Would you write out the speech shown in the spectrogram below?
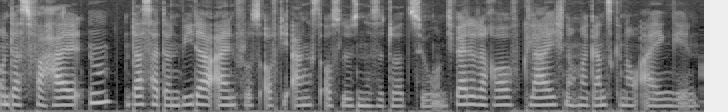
und das Verhalten. Und das hat dann wieder Einfluss auf die angstauslösende Situation. Ich werde darauf gleich nochmal ganz genau eingehen.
